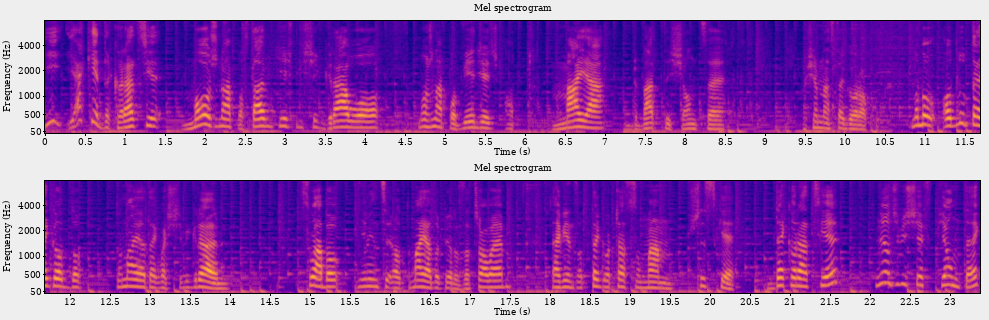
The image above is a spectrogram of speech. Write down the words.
i jakie dekoracje można postawić, jeśli się grało, można powiedzieć, od maja 2018 roku. No bo od lutego do, do maja tak właściwie grałem słabo, mniej więcej od maja dopiero zacząłem. Tak więc od tego czasu mam wszystkie dekoracje. No i oczywiście w piątek,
